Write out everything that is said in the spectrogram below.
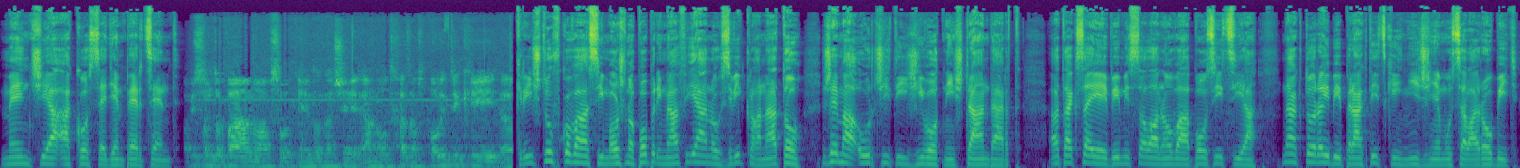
menšia ako 7%. Aby som to povedal, áno, absolútne jednoznačne, áno, odchádzam z politiky. Krištúvková si možno popri mafiánoch zvykla na to, že má určitý životný štandard. A tak sa jej vymyslela nová pozícia, na ktorej by prakticky nič nemusela robiť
